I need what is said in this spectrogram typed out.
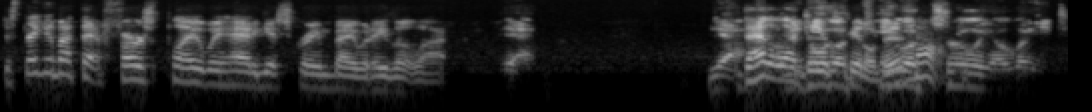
Just think about that first play we had against Green Bay. What he looked like. Yeah, yeah, that like George looked, Kittle. He looked truly elite.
